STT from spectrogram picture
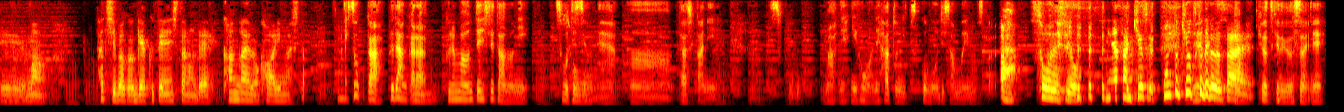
えーうん。まあ、立場が逆転したので、考えも変わりました。あそっか、普段からうん。車運転してたのに、そうですよね。うん、確かに。そう。まあね、日本はね、鳩に突っ込むおじさんもいますから。あ、そうですよ。皆さん気をつけ、本当気をつけてくださいね。気をつけてくださいね。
